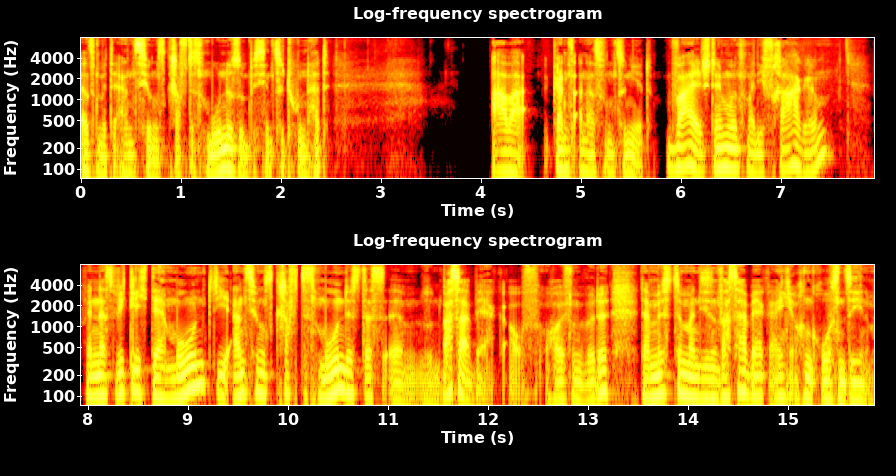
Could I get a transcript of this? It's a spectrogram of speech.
also mit der Anziehungskraft des Mondes so ein bisschen zu tun hat. Aber ganz anders funktioniert. Weil, stellen wir uns mal die Frage, wenn das wirklich der Mond, die Anziehungskraft des Mondes, das ähm, so ein Wasserberg aufhäufen würde, dann müsste man diesen Wasserberg eigentlich auch in großen Seen, im,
